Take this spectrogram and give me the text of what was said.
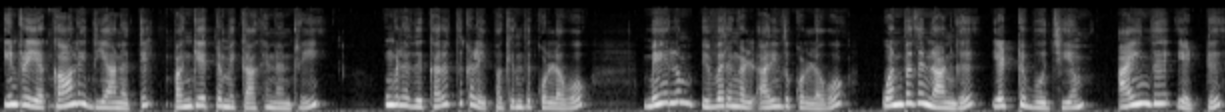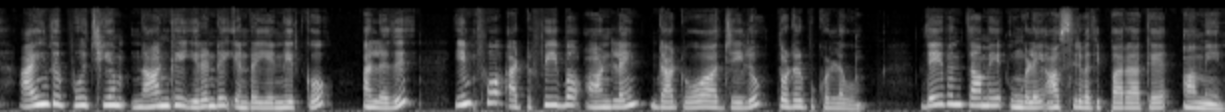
இன்றைய காலை தியானத்தில் பங்கேற்றமைக்காக நன்றி. உங்களது கருத்துக்களை பகிர்ந்து கொள்ளவோ மேலும் விவரங்கள் அறிந்து கொள்ளவோ ஒன்பது நான்கு எட்டு பூஜ்ஜியம் ஐந்து எட்டு ஐந்து பூஜ்ஜியம் நான்கு இரண்டு என்ற எண்ணிற்கோ அல்லது info at FIFA online dot ஓஆர்ஜியிலோ தொடர்பு கொள்ளவும். தேவன் தாமே உங்களை ஆசிர்வதிப்பாராக. ஆமேன்.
